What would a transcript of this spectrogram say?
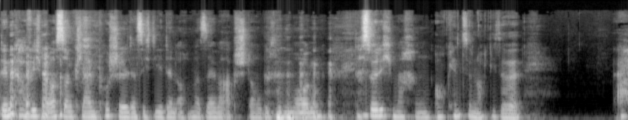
Dann kaufe ich mir auch so einen kleinen Puschel, dass ich die dann auch immer selber abstaube jeden Morgen. Das würde ich machen. Oh, kennst du noch diese ah,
